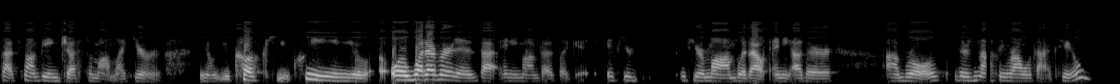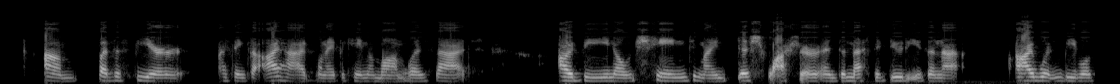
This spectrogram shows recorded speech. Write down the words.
that's not being just a mom. Like you're you know you cook, you clean, you or whatever it is that any mom does. Like if you're if you're a mom without any other um, roles, there's nothing wrong with that too. Um, but the fear I think that I had when I became a mom was that I would be, you know, chained to my dishwasher and domestic duties and that I wouldn't be able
